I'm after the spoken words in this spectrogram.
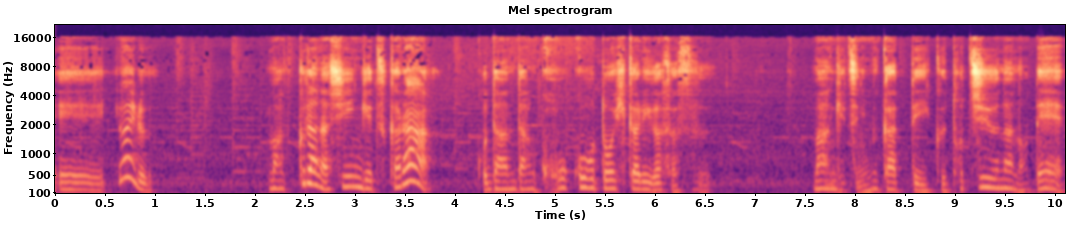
えー、いわゆる真っ暗な新月からこうだんだんこうこうと光が差す満月に向かっていく途中なので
